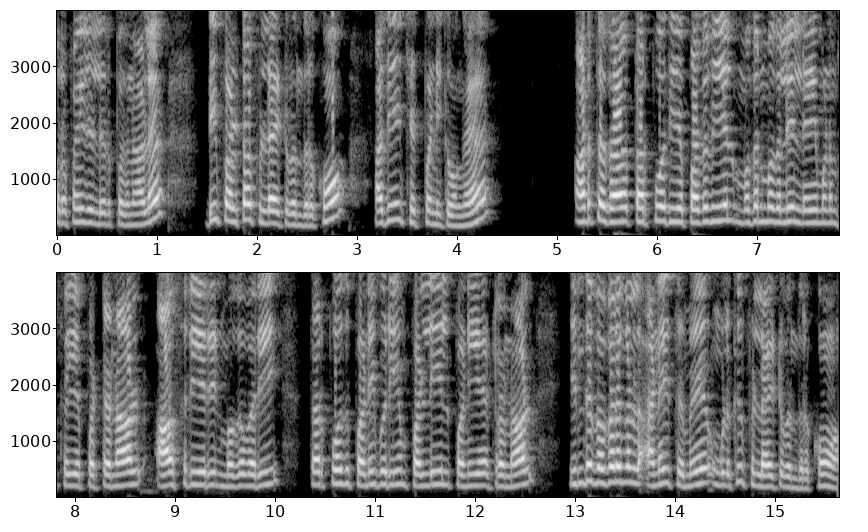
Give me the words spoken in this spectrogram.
ப்ரொஃபைலில் இருப்பதனால டிஃபால்ட்டாக ஃபில் ஆகிட்டு வந்திருக்கும். அதையும் செக் பண்ணிக்கோங்க. அடுத்ததாக தற்போதைய பதவியில் முதன் முதலில் நியமனம் செய்யப்பட்ட நாள் ஆசிரியரின் முகவரி தற்போது பணிபுரியும் பள்ளியில் பணியேற்ற நாள் இந்த விவரங்கள் அனைத்துமே உங்களுக்கு ஃபில் ஆகிட்டு வந்திருக்கும்.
